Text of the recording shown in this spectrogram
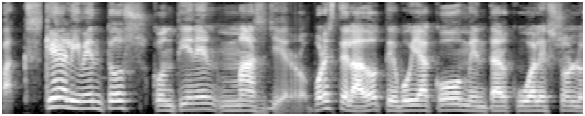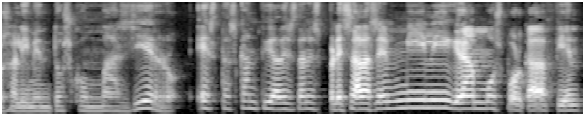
packs. ¿Qué alimentos contienen más hierro? Por este lado te voy a comentar cuáles son los alimentos con más hierro. Estas cantidades están expresadas en miligramos por cada 100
